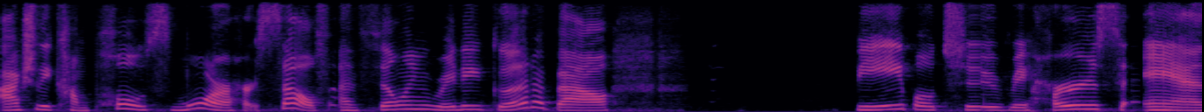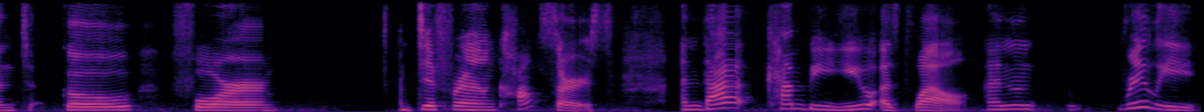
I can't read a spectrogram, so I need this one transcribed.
actually compose more herself and feeling really good about be able to rehearse and go for different concerts. And that can be you as well. And really,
